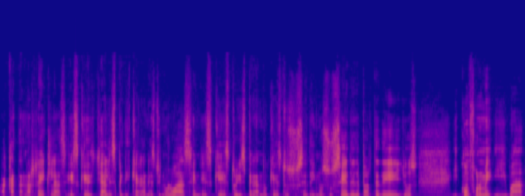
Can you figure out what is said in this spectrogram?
acatan las reglas, es que ya les pedí que hagan esto y no lo hacen, es que estoy esperando que esto suceda y no sucede de parte de ellos. Y conforme iba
